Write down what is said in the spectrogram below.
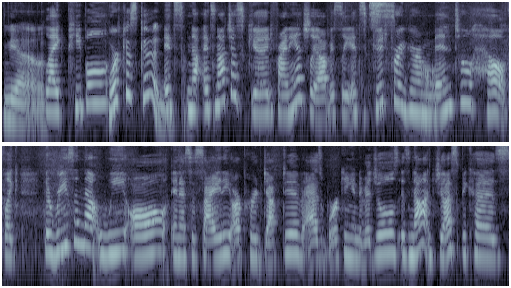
Yeah. Like people Work is good. it's not it's not just good financially obviously it's good for your mental health like the reason that we all in a society are productive as working individuals is not just because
